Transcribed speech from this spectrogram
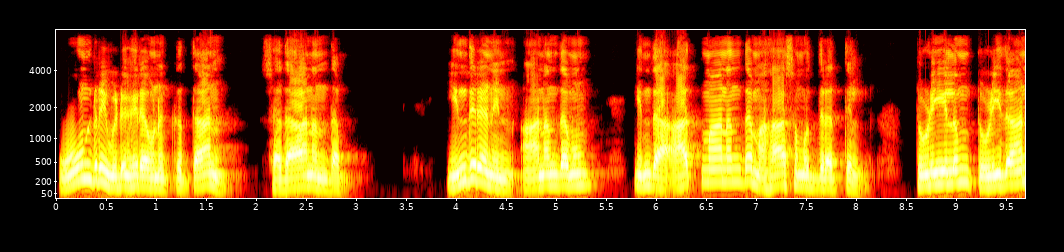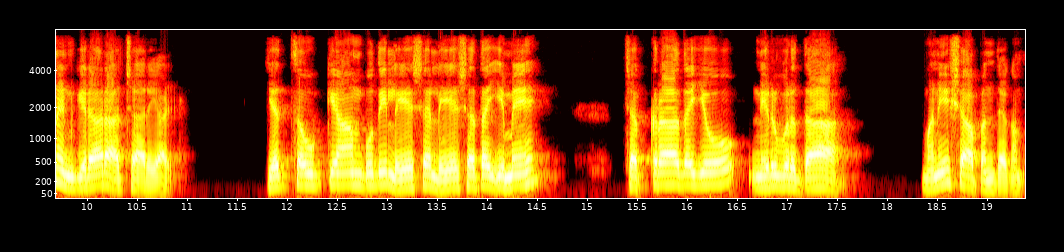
ஊன்றி விடுகிறவனுக்குத்தான் சதானந்தம். இந்திரனின் ஆனந்தமும் இந்த ஆத்மானந்த மகாசமுத்திரத்தில் துளியிலும் துளிதான் என்கிறார் ஆச்சாரியாள். எத் சௌக்கியாம்புதி லேச லேசத இமே சக்ராதயோ நிர்வதா மனிஷா பஞ்சகம்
